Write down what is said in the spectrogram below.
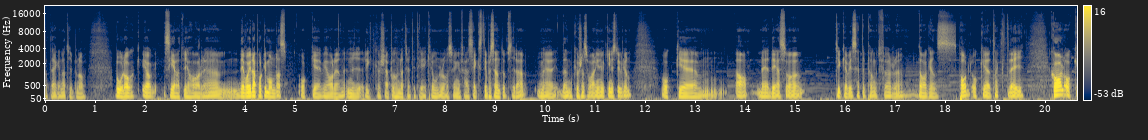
att äga den här typen av bolag. Jag ser att vi har, eh, det var ju rapport i måndags och eh, vi har en ny riktkurs här på 133 kronor då, så ungefär 60% uppsida med den kursen som var innan vi gick in i studion. Och ehm, ja, med det så tycker jag vi sätter punkt för eh, dagens podd och tack till dig Karl och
